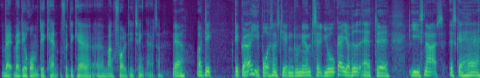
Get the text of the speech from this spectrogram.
hvad, hvad det rum det kan, for det kan øh, mangfoldige ting. Altså. Ja, og det, det gør I i Brorsundskirken. Du nævnte selv yoga. Jeg ved, at øh, I snart skal have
